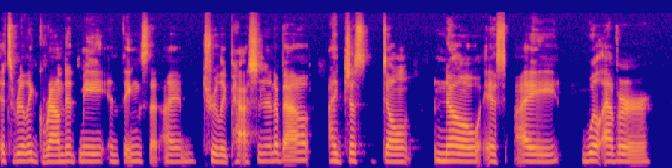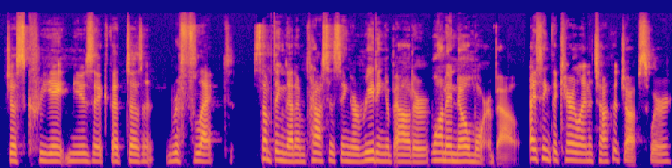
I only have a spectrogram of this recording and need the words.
It's really grounded me in things that I'm truly passionate about. I just don't know if I will ever just create music that doesn't reflect something that I'm processing or reading about or want to know more about. I think the Carolina Chocolate Drops were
